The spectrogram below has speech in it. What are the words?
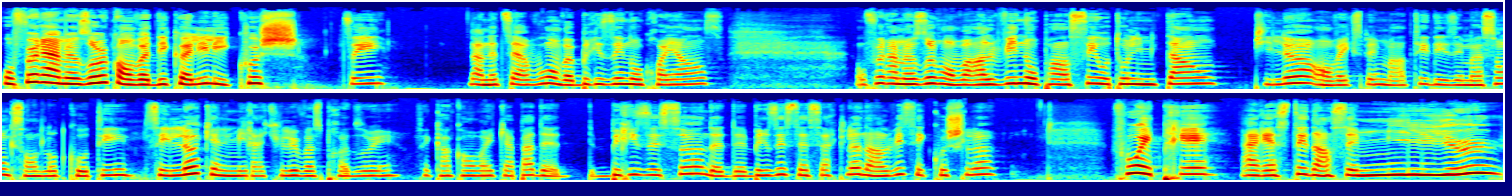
Au fur et à mesure qu'on va décoller les couches, tu sais, dans notre cerveau, on va briser nos croyances. Au fur et à mesure, on va enlever nos pensées auto-limitantes. Puis là, on va expérimenter des émotions qui sont de l'autre côté. C'est là que le miraculeux va se produire. C'est quand on va être capable de, briser ça, de, briser ce cercle-là, d'enlever ces couches-là. faut être prêt à rester dans ce milieu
